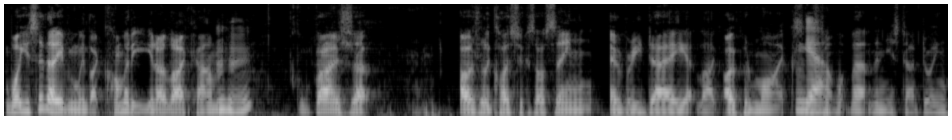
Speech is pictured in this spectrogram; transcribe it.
well, you see that even with like comedy, you know, like um, Mm-hmm. guys that I was really close to because I was seeing every day at like open mics and Yeah. stuff like that, and then you start doing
